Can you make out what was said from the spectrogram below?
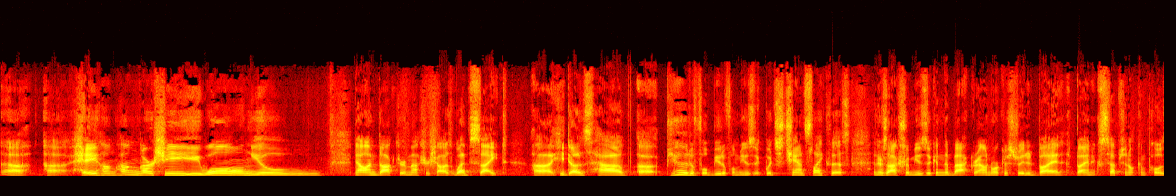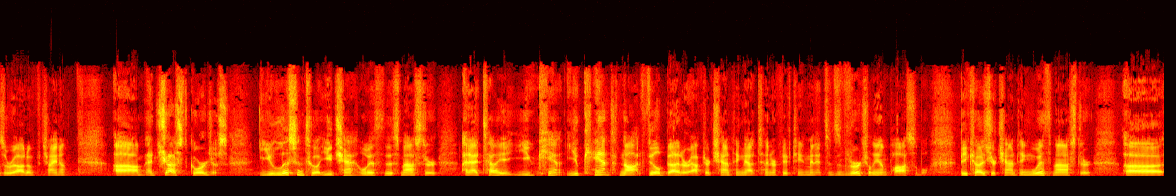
Hey Hung Hung Arshi Wong Yo. Now on Dr. Master Sha's website, Uh, he does have uh, beautiful, beautiful music, which chants like this. And there's actual music in the background, orchestrated by, by an exceptional composer out of China. Um, and just gorgeous you listen to it, you chant with this master, and I tell you, you can't, you can't not feel better after chanting that 10 or 15 minutes. It's virtually impossible because you're chanting with master, uh,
